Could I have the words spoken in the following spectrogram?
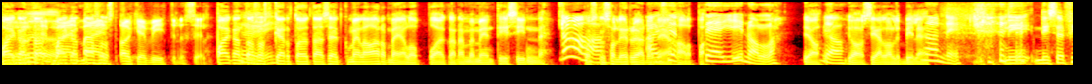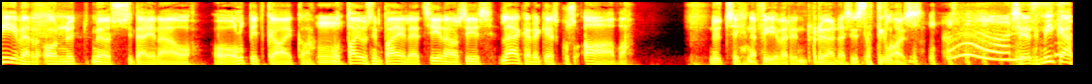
Paikan, ta- mä, paikan mä en tasosta oikein viihtynyt siellä. Paikan Hyi. tasosta kertoo jotain se, että kun meillä armeija loppuaikana, me mentiin sinne. Aa. Koska se oli ryönäinen Ai, ja se halpa. Joo, joo. Joo. joo, siellä oli bileet. No niin. niin, niin se Fever on nyt myös, sitä ei enää ole. On ollut pitkä aikaa. Mm. Mutta tajusinpa eilen, että siinä on siis lääkärikeskus Aava nyt siinä Feverin ryönäisissä tiloissa. Aa, Se, niin mikä,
